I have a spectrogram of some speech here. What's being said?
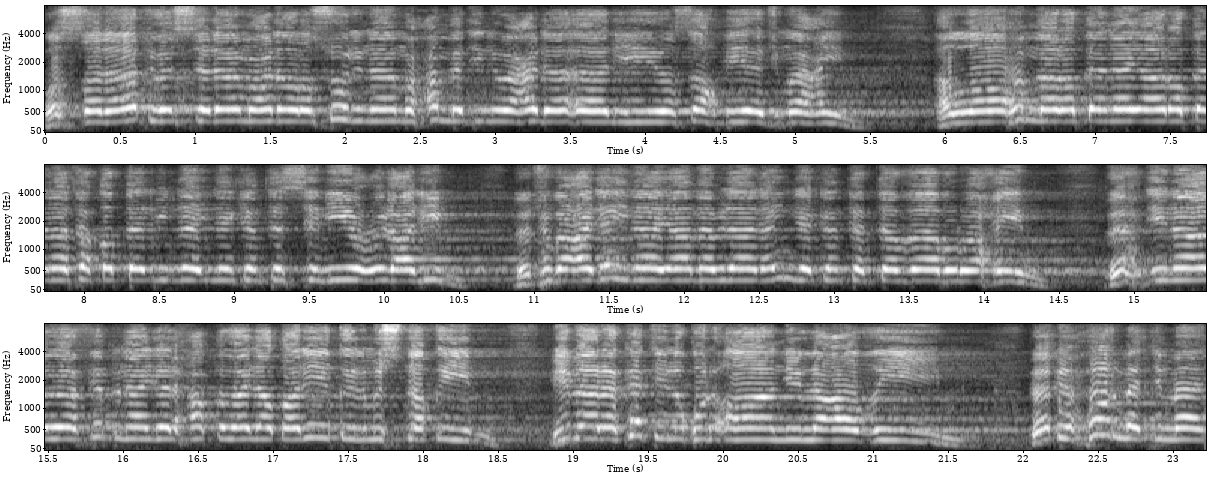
والصلاة والسلام على رسولنا محمد وعلى آله وصحبه أجمعين. اللهم ربنا يا ربنا تقبل منا إنك أنت السميع العليم. وتب علينا يا مولانا إنك أنت التواب الرحيم. واهدنا ووفقنا إلى الحق وإلى طريق المستقيم. ببركة القرآن العظيم. ve bi hurmeti men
